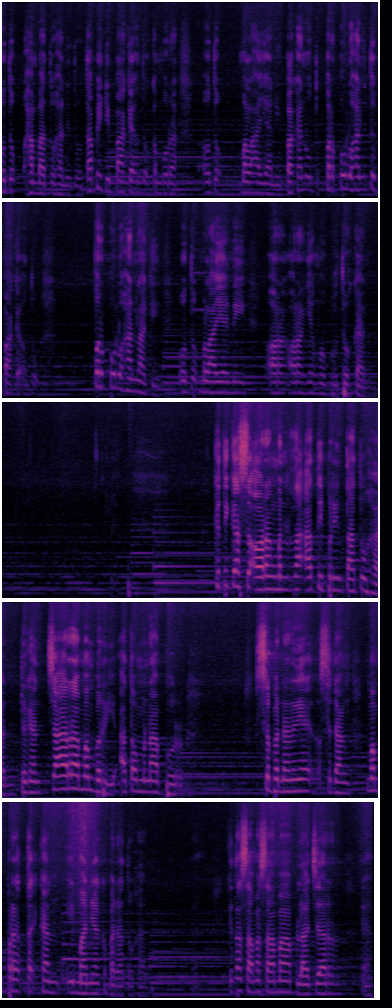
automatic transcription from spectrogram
untuk hamba Tuhan itu, tapi dipakai untuk kemurahan, untuk melayani. Bahkan untuk perpuluhan itu pakai untuk perpuluhan lagi untuk melayani orang-orang yang membutuhkan. Ketika seorang menaati perintah Tuhan dengan cara memberi atau menabur, sebenarnya sedang mempraktekkan imannya kepada Tuhan. Kita sama-sama belajar ya,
